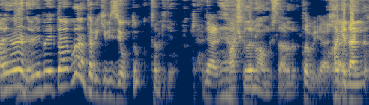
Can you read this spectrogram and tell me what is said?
Aynen aynen. Öyle bir reklam yapılan tabii ki biz yoktuk. Tabii ki de yoktuk yani. Yani Başkalarını almışlardır. tabii yani. Hak edenler.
